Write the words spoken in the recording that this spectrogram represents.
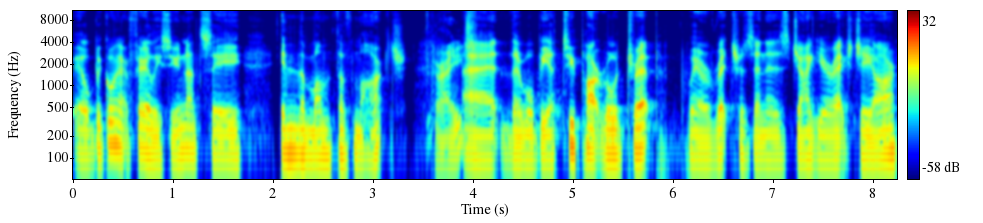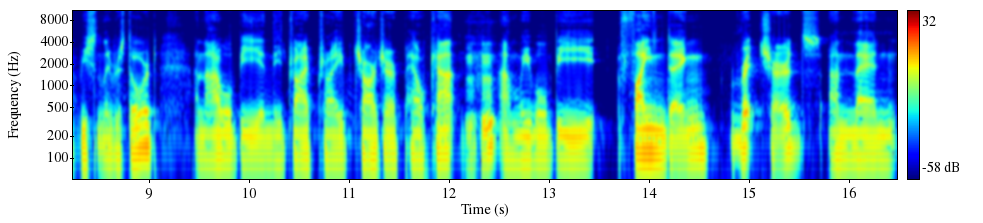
it'll be going out fairly soon. I'd say in the month of March. Great. Uh, there will be a two-part road trip where Richard's in his Jaguar XJR, recently restored, and I will be in the Drive Tribe Charger Hellcat, Mm-hmm. and we will be finding Richard's and then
